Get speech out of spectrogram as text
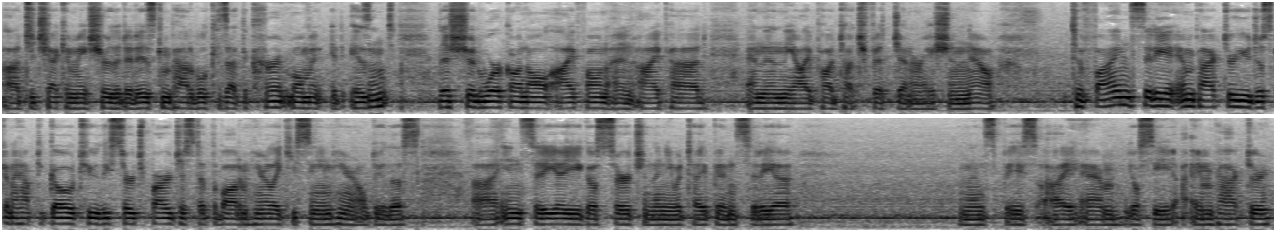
uh, to check and make sure that it is compatible because at the current moment it isn't. This should work on all iPhone and iPad and then the iPod Touch 5th generation. Now, to find Cydia Impactor, you're just going to have to go to the search bar just at the bottom here like you see in here. I'll do this uh, in Cydia you go search and then you would type in Cydia and then space IM you'll see impactor.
